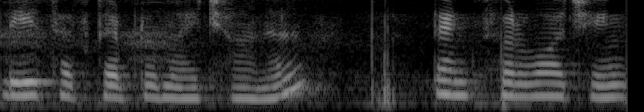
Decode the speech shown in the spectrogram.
Please subscribe to my channel. Thanks for watching.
